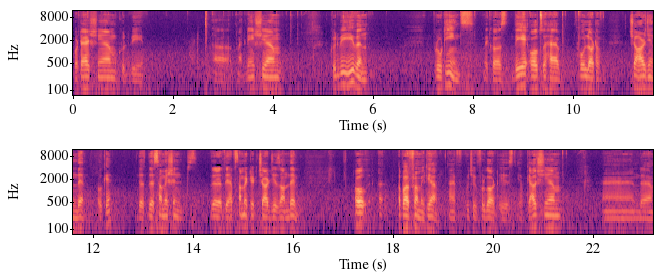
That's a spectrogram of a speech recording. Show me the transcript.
potassium, could be uh, magnesium, could be even proteins, because they also have whole lot of charge in them okay? The, the summations the, they have summated charges on them. Oh uh, apart from it yeah which I forgot is you have calcium and uh,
